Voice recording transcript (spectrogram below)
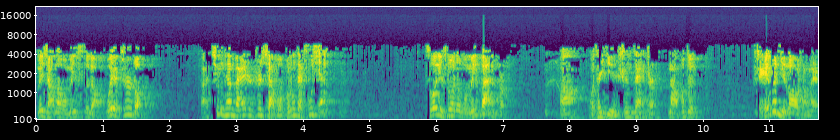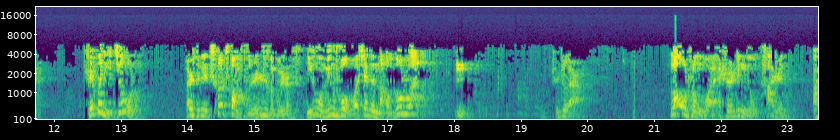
没想到我没死了。我也知道啊，青天白日之下，我不能再出现了。所以说呢，我没办法啊，我才隐身在这儿。那不对。谁把你捞上来的？谁把你救了？而且那车撞死人是怎么回事？你跟我明说，我现在脑子都乱了。嗯，是这样，捞上我来是另有他人啊。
